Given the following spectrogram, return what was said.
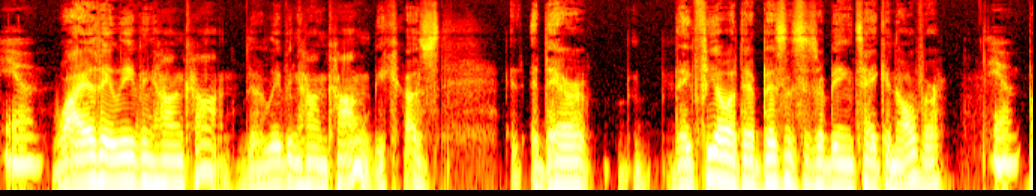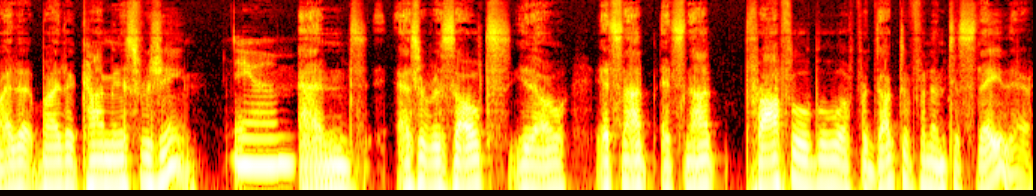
Yeah. Why are they leaving Hong Kong? They're leaving Hong Kong because they're they feel that their businesses are being taken over Yeah. by the by the communist regime, Yeah. and as a result, you know, it's not it's not profitable or productive for them to stay there.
